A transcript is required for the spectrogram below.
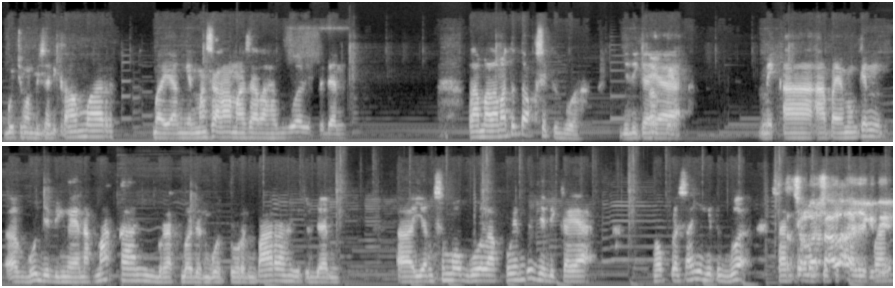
Gue cuma bisa di kamar bayangin masalah-masalah gue gitu. Dan lama-lama tuh toxic ke gue jadi kayak make- uh, apa ya mungkin gue jadi nggak enak makan berat badan gue turun parah gitu dan uh, yang semua gue lakuin tuh jadi kayak hopeless aja gitu gue sampai Serba di salah aja gitu ya?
